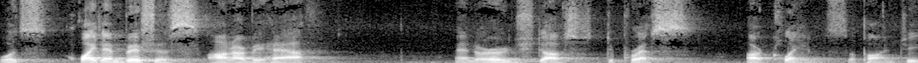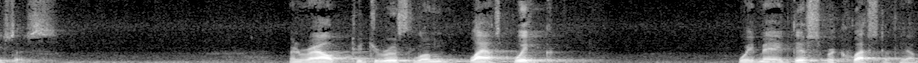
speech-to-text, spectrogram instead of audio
was quite ambitious on our behalf and urged us to press our claims upon Jesus. En route to Jerusalem last week, we made this request of him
